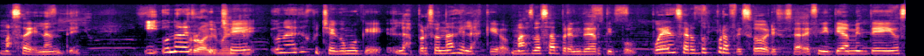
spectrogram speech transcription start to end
más adelante. Y una vez escuché, una vez escuché como que las personas de las que más vas a aprender, tipo, pueden ser tus profesores, o sea, definitivamente ellos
